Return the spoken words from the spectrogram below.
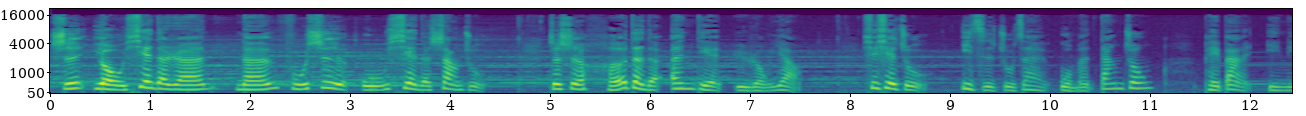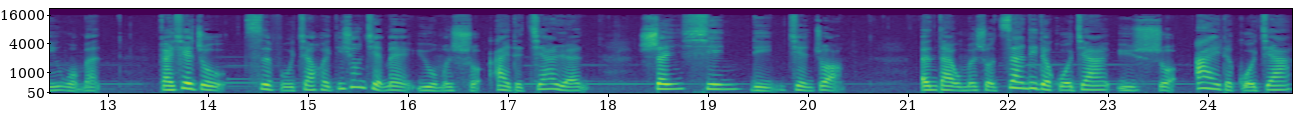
使有限的人能服侍无限的上主，这是何等的恩典与荣耀！谢谢主一直主在我们当中陪伴引领我们，感谢主赐福教会弟兄姐妹与我们所爱的家人身心灵健壮。恩待我们所站立的国家与所爱的国家，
